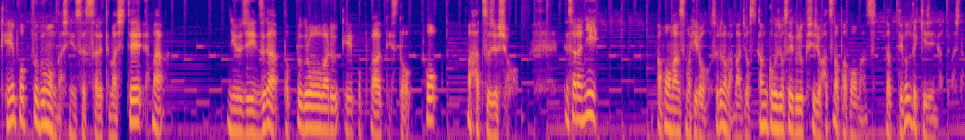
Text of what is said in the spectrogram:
K-POP 部門が新設されてまして、まあ、ニュージーンズがトップグローバル K-POP アーティストを、まあ、初受賞。で、さらに、パフォーマンスも披露するのが、まあ、女韓国女性グループ史上初のパフォーマンスだっていうことで記事になってました。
